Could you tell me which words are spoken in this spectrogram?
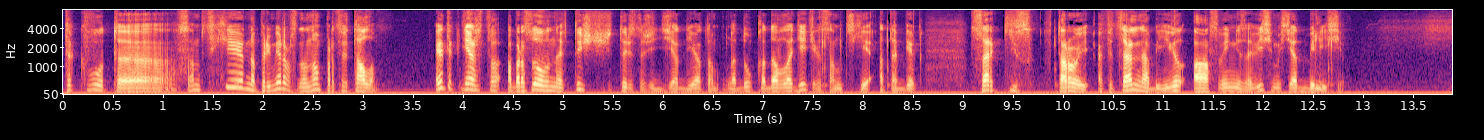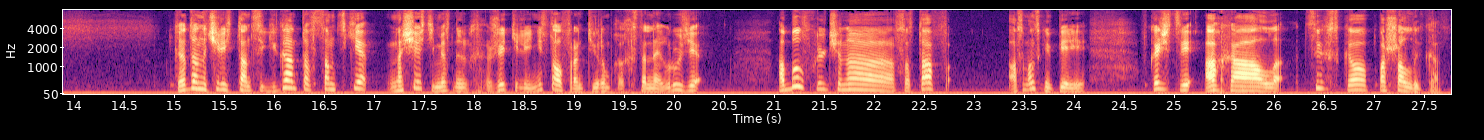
Так вот, э, Самсхе, например, в основном процветало. Это княжество, образованное в 1469 году, когда владетель Самцхе Атабек Саркис II официально объявил о своей независимости от Белиси. Когда начались танцы гигантов, Самцхе, на счастье местных жителей, не стал фронтиром, как остальная Грузия, а был включен в состав Османской империи в качестве Ахал-Цихского пашалыка –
